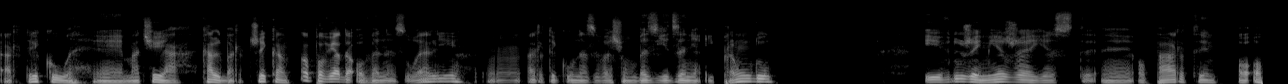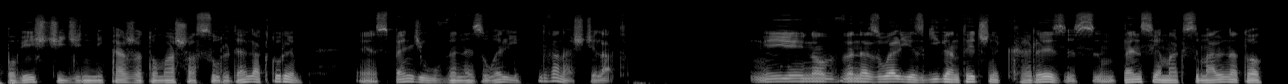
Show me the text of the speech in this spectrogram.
artykuł y, Macieja Kalbarczyka opowiada o Wenezueli. Y, artykuł nazywa się Bez jedzenia i prądu i w dużej mierze jest oparty o opowieści dziennikarza Tomasza Surdela, który spędził w Wenezueli 12 lat. I no, w Wenezueli jest gigantyczny kryzys. Pensja maksymalna to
